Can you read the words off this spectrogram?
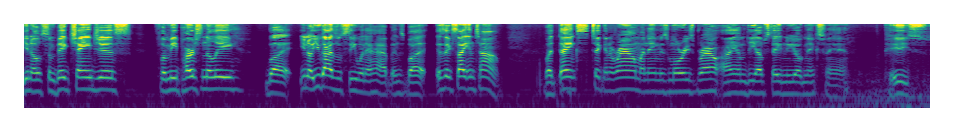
you know, some big changes for me personally. But, you know, you guys will see when it happens. But it's exciting time. But thanks sticking around. My name is Maurice Brown. I am the upstate New York Knicks fan. Peace.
